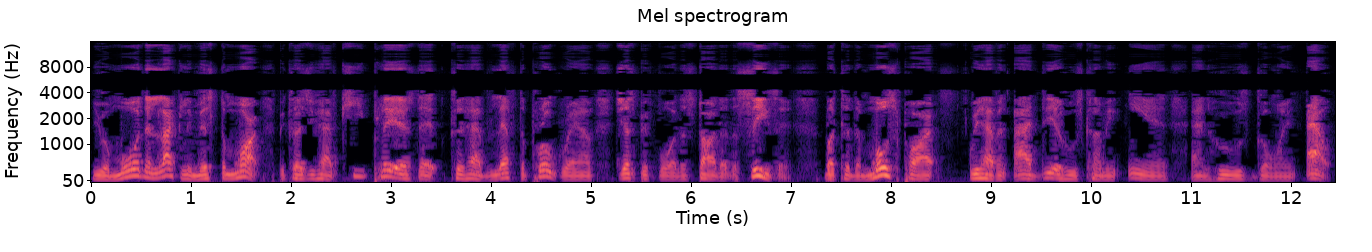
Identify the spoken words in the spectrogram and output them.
you will more than likely miss the mark because you have key players that could have left the program just before the start of the season. But to the most part, we have an idea who's coming in and who's going out.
